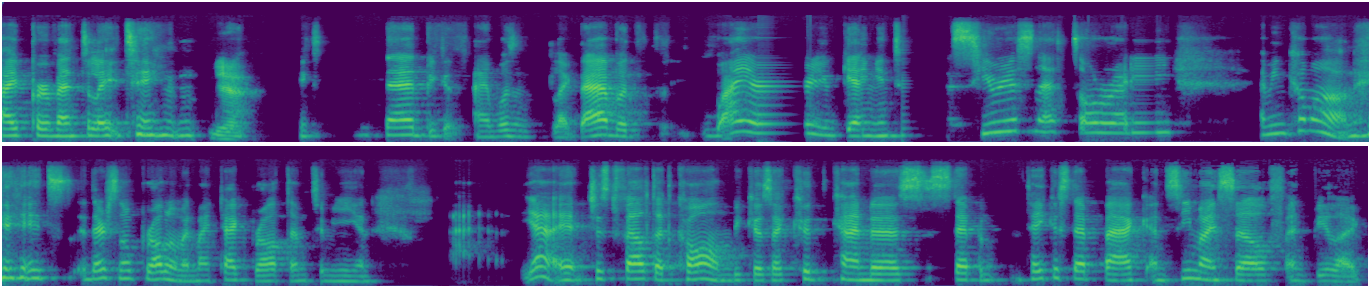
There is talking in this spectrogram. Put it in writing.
hyperventilating? Yeah. That because I wasn't like that, but why are you getting into seriousness already? I mean, come on, it's there's no problem. And my tech brought them to me and yeah it just felt that calm because i could kind of step take a step back and see myself and be like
